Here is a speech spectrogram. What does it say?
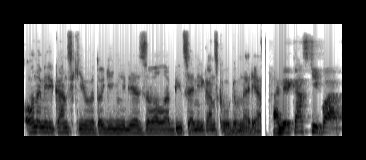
он американский в итоге не реализовал амбиции американского говнаря. Американский Барт.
